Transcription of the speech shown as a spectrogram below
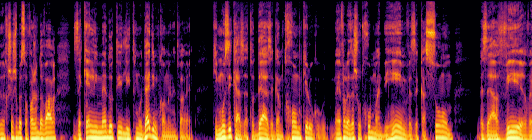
אני חושב שבסופו של דבר זה כן לימד אותי להתמודד עם כל מיני דברים. כי מוזיקה זה, אתה יודע, זה גם תחום, כאילו, מעבר לזה שהוא תחום מדהים, וזה קסום, וזה אוויר, ו...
